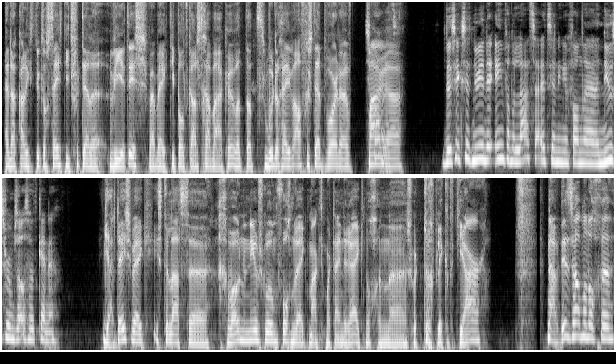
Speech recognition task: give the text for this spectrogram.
En dan kan ik natuurlijk nog steeds niet vertellen wie het is... waarmee ik die podcast ga maken. Want dat moet nog even afgestemd worden. Maar eh, Dus ik zit nu in de, een van de laatste uitzendingen van eh, Newsroom zoals we het kennen. Ja, deze week is de laatste gewone nieuwsroom. Volgende week maakt Martijn de Rijk nog een eh, soort terugblik op het jaar. Nou, dit is allemaal nog.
